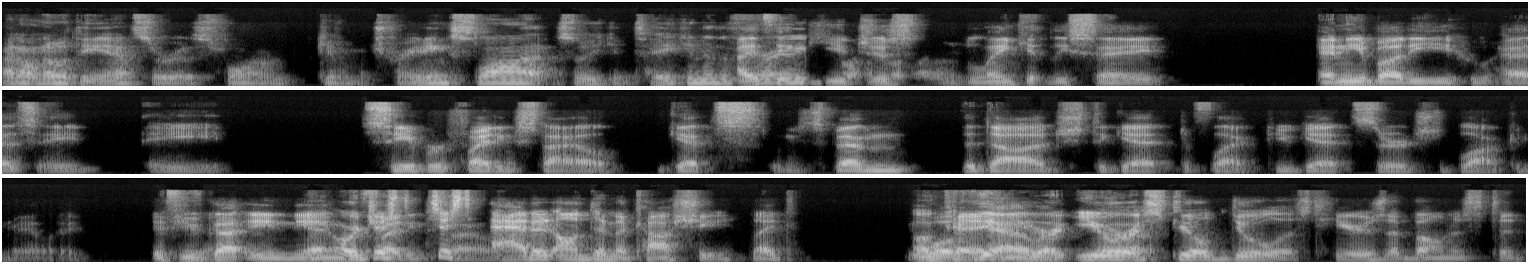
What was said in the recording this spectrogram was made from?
I don't know what the answer is for him. Give him a training slot so he can take into the. I think you just blanketly say anybody who has a a saber fighting style gets when you spend the dodge to get deflect, you get surge to block and melee. If you've Yeah. got a name Yeah, or just just style, add it onto Makashi. Like, Well, okay, yeah, you're like, you're uh, a skilled duelist. Here's a bonus to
